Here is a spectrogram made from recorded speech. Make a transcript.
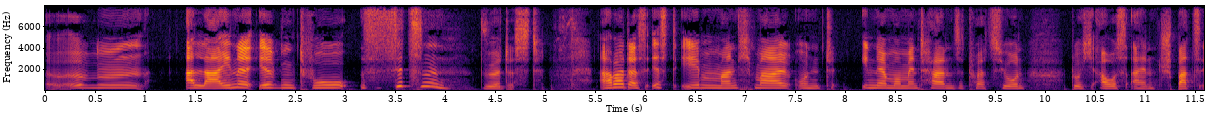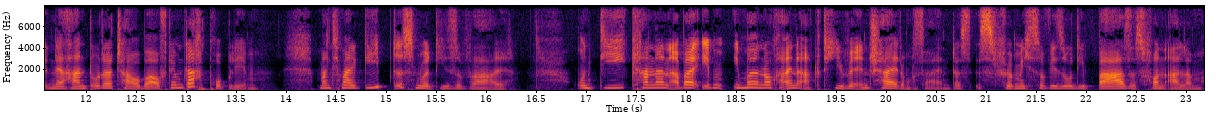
ähm, alleine irgendwo sitzen würdest. Aber das ist eben manchmal und in der momentanen Situation durchaus ein Spatz in der Hand oder Taube auf dem Dach Problem. Manchmal gibt es nur diese Wahl. Und die kann dann aber eben immer noch eine aktive Entscheidung sein. Das ist für mich sowieso die Basis von allem.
